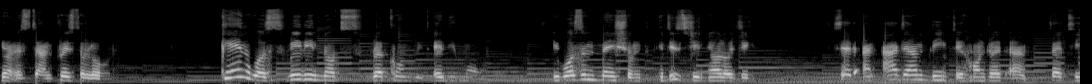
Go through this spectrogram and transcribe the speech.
You understand? Praise the Lord. Cain was really not reckoned with anymore it wasn't mentioned in this genealogy. It said, And Adam lived a hundred and thirty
